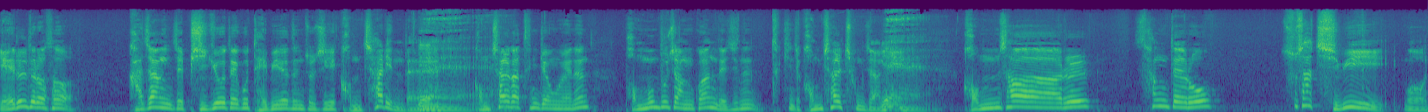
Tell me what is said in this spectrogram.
예를 들어서 가장 이제 비교되고 대비되는 조직이 검찰인데 예. 검찰 같은 경우에는 법무부 장관 내지는 특히 이제 검찰총장이 예. 검사를 상대로 수사 지휘 뭐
